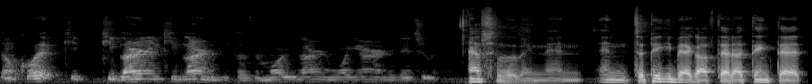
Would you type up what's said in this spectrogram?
Don't quit. Keep keep learning. Keep learning because the more you learn, the more you earn eventually. Absolutely, and and to piggyback off that, I think that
